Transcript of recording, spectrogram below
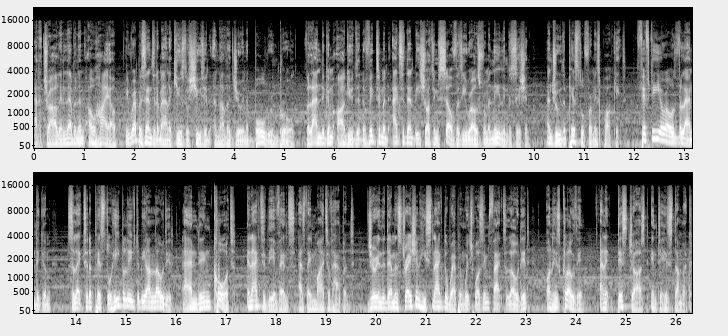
At a trial in Lebanon, Ohio, he represented a man accused of shooting another during a ballroom brawl. Vallandigham argued that the victim had accidentally shot himself as he rose from a kneeling position and drew the pistol from his pocket. 50-year-old Vallandigham selected a pistol he believed to be unloaded and, in court, enacted the events as they might have happened. During the demonstration, he snagged the weapon, which was in fact loaded, on his clothing and it discharged into his stomach.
